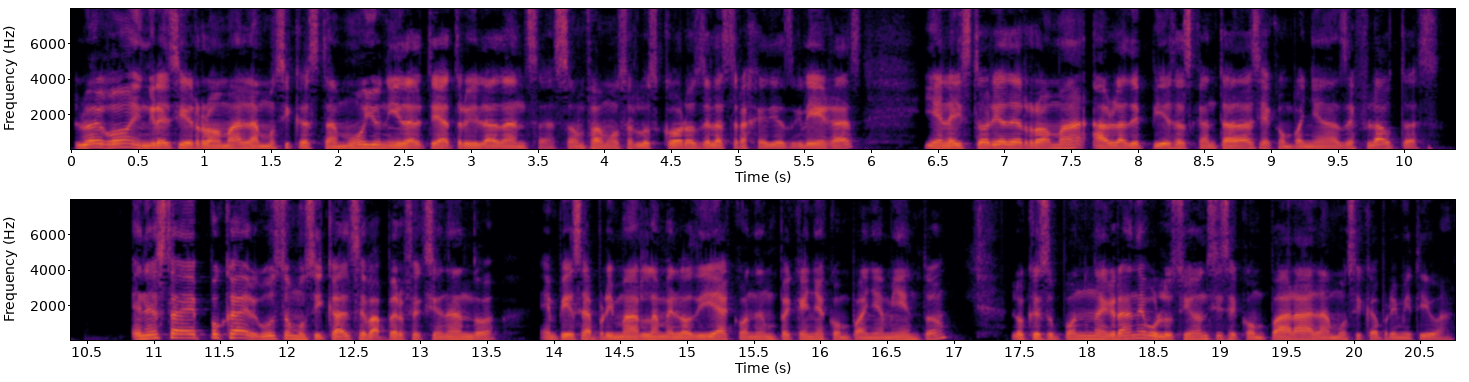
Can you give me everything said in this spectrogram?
Luego, en Grecia y Roma, la música está muy unida al teatro y la danza. Son famosos los coros de las tragedias griegas, y en la historia de Roma habla de piezas cantadas y acompañadas de flautas. En esta época el gusto musical se va perfeccionando, empieza a primar la melodía con un pequeño acompañamiento, lo que supone una gran evolución si se compara a la música primitiva.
